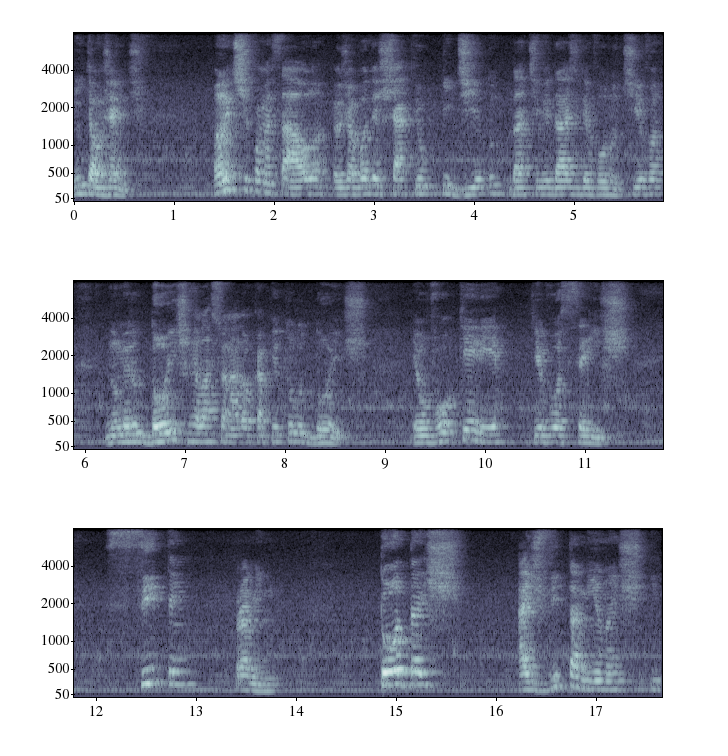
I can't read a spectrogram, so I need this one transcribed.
Então, gente, antes de começar a aula, eu já vou deixar aqui o pedido da atividade devolutiva número 2 relacionada ao capítulo 2. Eu vou querer que vocês citem para mim todas as vitaminas e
